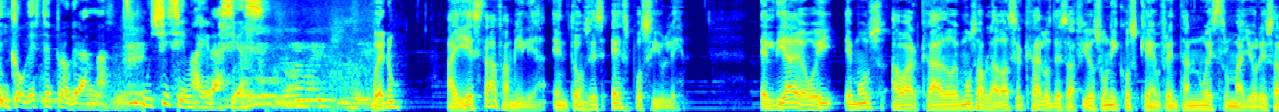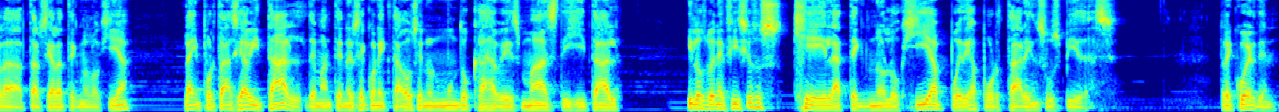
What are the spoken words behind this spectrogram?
y con este programa. Muchísimas gracias. Bueno, ahí está familia. Entonces es posible. El día de hoy hemos abarcado, hemos hablado acerca de los desafíos únicos que enfrentan nuestros mayores al adaptarse a la tecnología, la importancia vital de mantenerse conectados en un mundo cada vez más digital y los beneficios que la tecnología puede aportar en sus vidas. Recuerden,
